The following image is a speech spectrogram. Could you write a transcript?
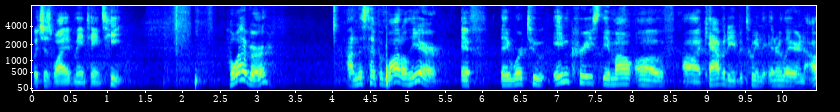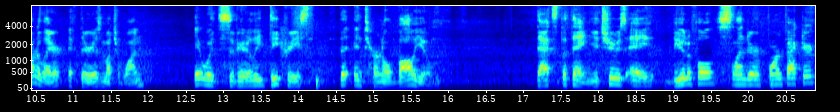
which is why it maintains heat. However, on this type of bottle here, if they were to increase the amount of uh, cavity between the inner layer and outer layer, if there is much one, it would severely decrease the internal volume. That's the thing. You choose a beautiful, slender form factor,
